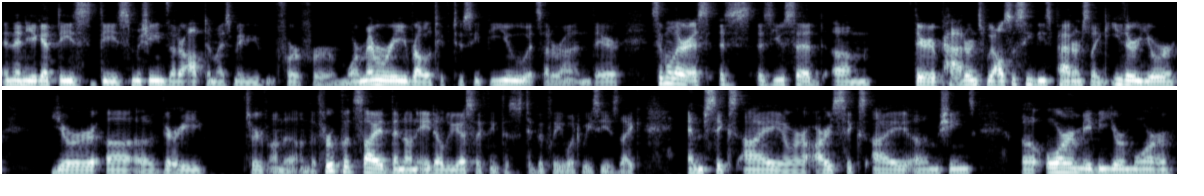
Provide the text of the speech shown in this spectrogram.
And then you get these these machines that are optimized maybe for for more memory relative to cpu et cetera and they're similar as as, as you said um, there are patterns. We also see these patterns like either you're you're uh, very sort of on the on the throughput side then on aws i think this is typically what we see is like m6i or r6i uh, machines uh, or maybe you're more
